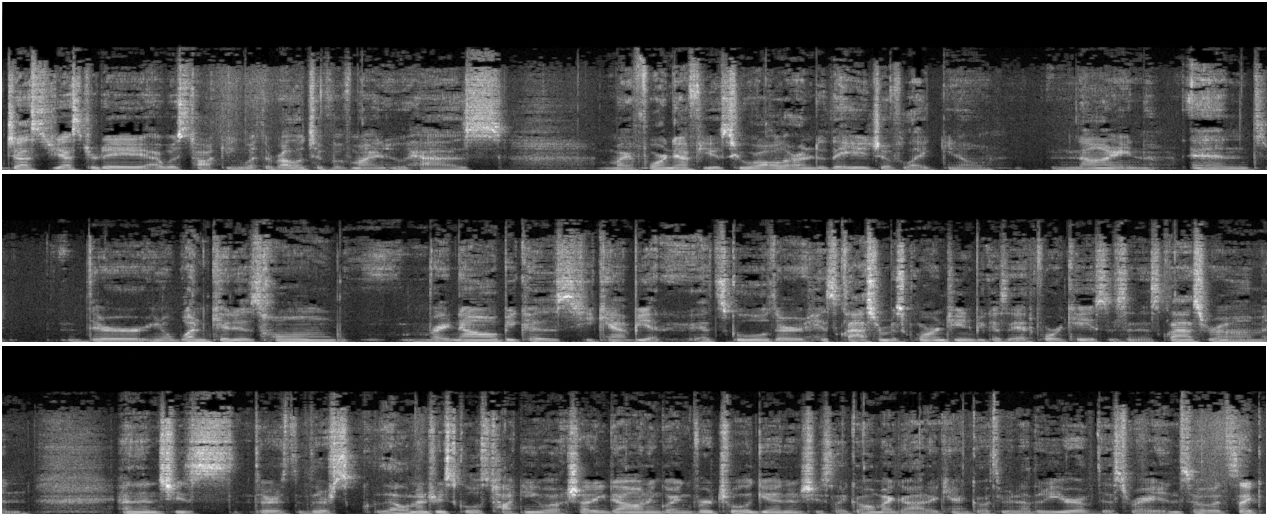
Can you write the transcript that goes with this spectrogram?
Just yesterday, I was talking with a relative of mine who has my four nephews who all are under the age of like, you know, nine. And they're, you know, one kid is home right now because he can't be at, at school. Their, his classroom is quarantined because they had four cases in his classroom. And and then she's their their elementary school is talking about shutting down and going virtual again, and she's like, "Oh my god, I can't go through another year of this, right?" And so it's like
